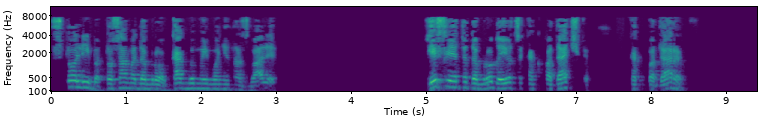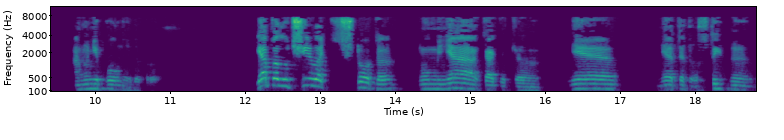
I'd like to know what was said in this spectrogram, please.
что-либо, то самое добро, как бы мы его ни назвали, если это добро дается как подачка, как подарок, оно не полное добро. Я получила что-то, но у меня, как это, не, не от этого стыдно.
